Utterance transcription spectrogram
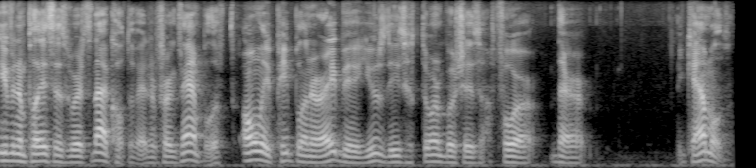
even in places where it's not cultivated. For example, if only people in Arabia use these thorn bushes for their camels,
